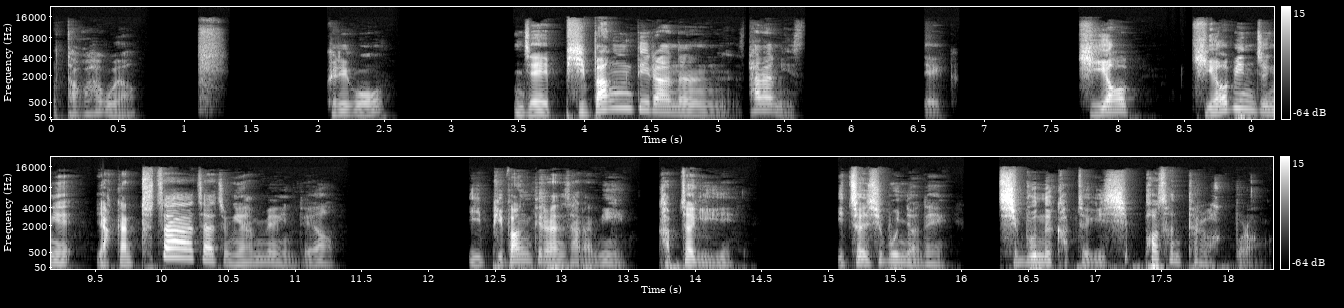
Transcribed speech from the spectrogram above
그렇다고 하고요. 그리고 이제 비방디라는 사람이 있어요. 이제 그 기업 기업인 중에 약간 투자자 중에 한 명인데요. 이 비방디라는 사람이 갑자기 2015년에 지분을 갑자기 10%를 확보한 거예요.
